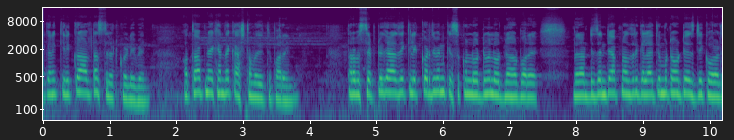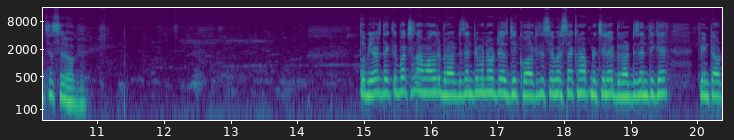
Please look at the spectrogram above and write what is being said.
এখানে ক্লিক করে আলটা সিলেক্ট করে নেবেন, অথবা আপনি এখান থেকে কাস্টমার দিতে পারেন। তারপর সেফটি গ্যালারিতে ক্লিক করে দেবেন, কিছুক্ষণ লোড নেবেন লোড নেওয়ার পরে ব্যানার ডিজাইনটি আপনাদের গ্যালারিতে মোটামুটি এইচডি কোয়ালিটিতে সেভ হবে। তো বিয়ার্স দেখতে পাচ্ছেন আমাদের ব্যানার ডিজাইনটি মোটামুটি এইচডি কোয়ালিটিতে সেভ হয়েছে, এখন আপনি চাইলে ব্যানার ডিজাইনটিকে প্রিন্ট আউট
